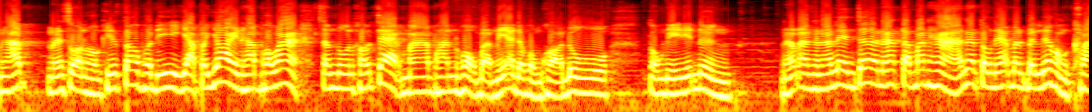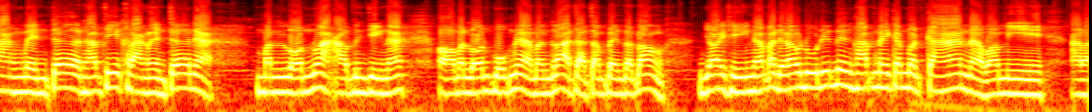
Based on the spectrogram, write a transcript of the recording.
นะครับในส่วนของคริสตัลพอดีอย่าไปย่อยนะครับ เพราะว่าจำนวนเขาแจกมาพันหแบบนี้เดี๋ยวผมขอดูตรงนี้นิดหนึ่ง นะครับอันฉะนั้นเรนเจอร์นะแต่ปัญหานะตรงนี้มันเป็นเรื่องของคลังเรนเจอร์ครับที่คลังเรนเจอร์เนี่ยมันล้นว่าเอาจริงๆนะ พอมันล้นปุ๊บเนี่ยมันก็อาจจะจำเป็นจะต้องย่อยทิ้งครับเดี๋ยวเราดูนิดนึงครับในกำหนดการนะว่ามีอะไร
